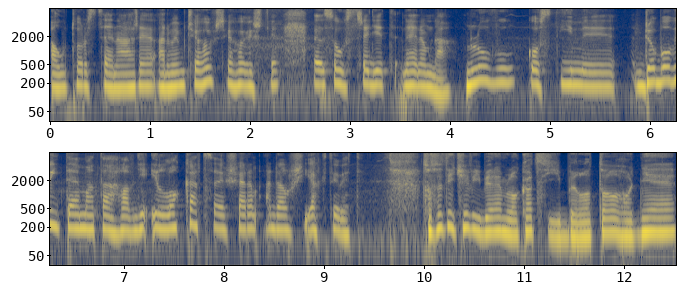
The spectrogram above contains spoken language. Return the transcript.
autor scénáře a nevím čeho všeho ještě eh, soustředit nejenom na mluvu, kostýmy, dobový témata, hlavně i lokace, šarm a další aktivity. Co se týče výběrem lokací, bylo to hodně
